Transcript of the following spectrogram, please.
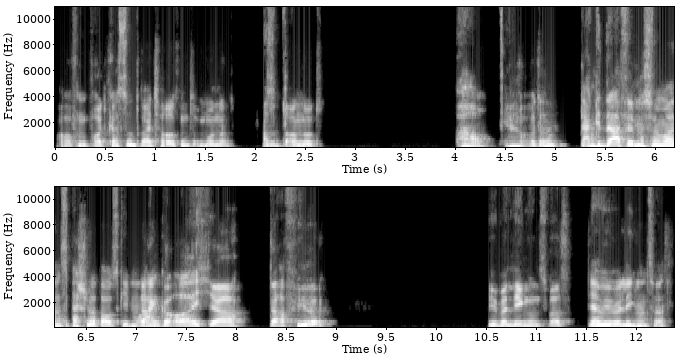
Auf dem Podcast so 3000 im Monat. Also Download. Wow. Ja, oder? Danke dafür. Müssen wir mal ein Special rausgeben, oder? Danke euch, ja. Dafür. Wir überlegen uns was. Ja, wir überlegen uns was.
